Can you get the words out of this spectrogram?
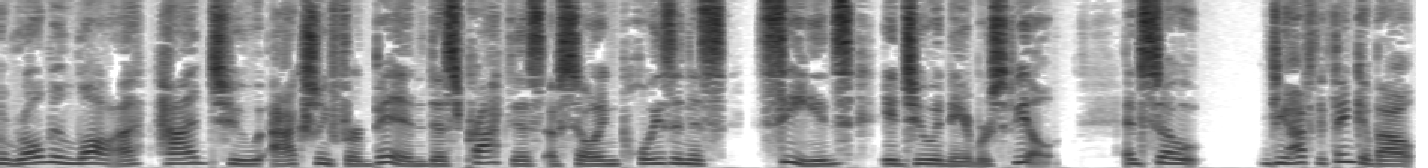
Roman law had to actually forbid this practice of sowing poisonous seeds into a neighbor's field. And so you have to think about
